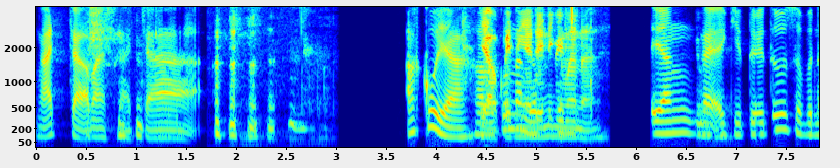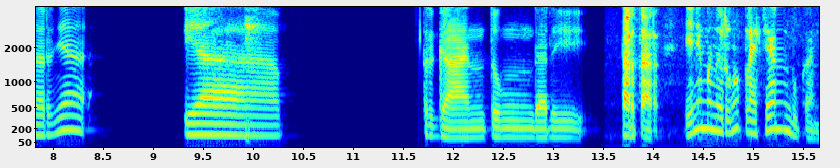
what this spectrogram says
Ngaca mas, ngaca. aku ya, kalau Ya aku opini ya Denny gimana? yang Gimana? kayak gitu itu sebenarnya ya tergantung dari Tar tar. Ini menurutmu pelecehan bukan?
